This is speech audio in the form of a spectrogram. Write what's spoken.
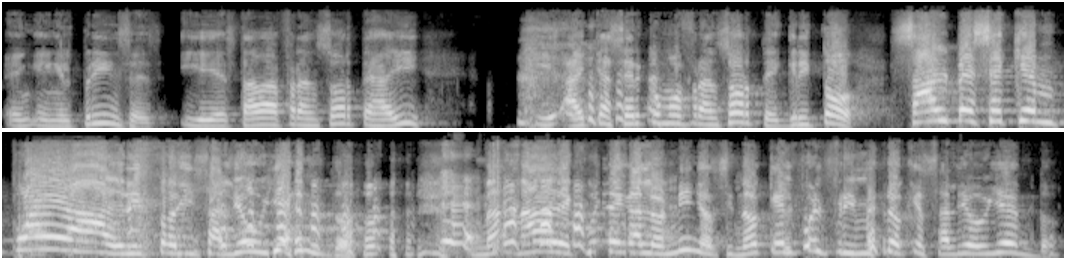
En, en el Princess, y estaba Fran Sortes ahí, y hay que hacer como Fransorte, gritó, sálvese quien pueda, gritó y salió huyendo. nada de cuiden a los niños, sino que él fue el primero que salió huyendo,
